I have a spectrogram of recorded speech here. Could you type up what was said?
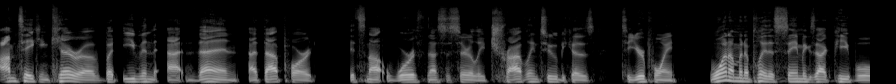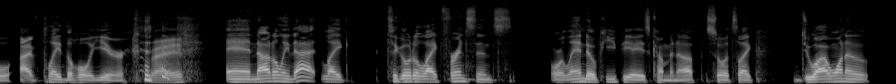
I'm taken care of. But even at then, at that part, it's not worth necessarily traveling to because, to your point, one, I'm going to play the same exact people I've played the whole year. Right. And not only that, like to go to like for instance, Orlando PPA is coming up. So it's like, do I want to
